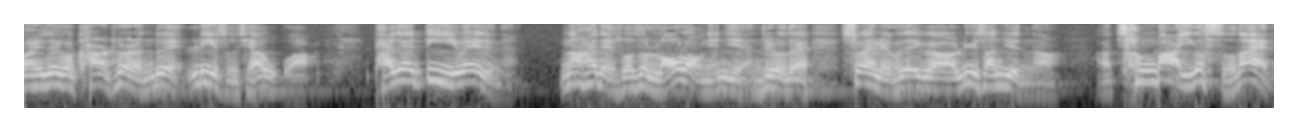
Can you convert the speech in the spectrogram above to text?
关于这个凯尔特人队历史前五啊，排在第一位的呢，那还得说是老老年间，对不对？率领这个绿衫军呢，啊，称霸一个时代的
